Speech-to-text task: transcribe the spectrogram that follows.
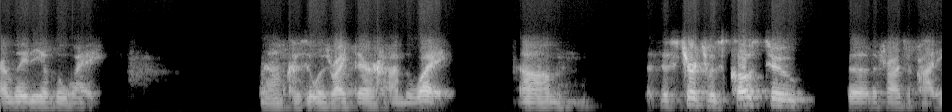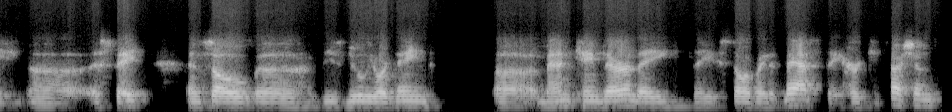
Our Lady of the Way, because um, it was right there on the way. Um, this church was close to the, the Frangipani uh, estate, and so uh, these newly ordained uh, men came there and they, they celebrated Mass, they heard confessions,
